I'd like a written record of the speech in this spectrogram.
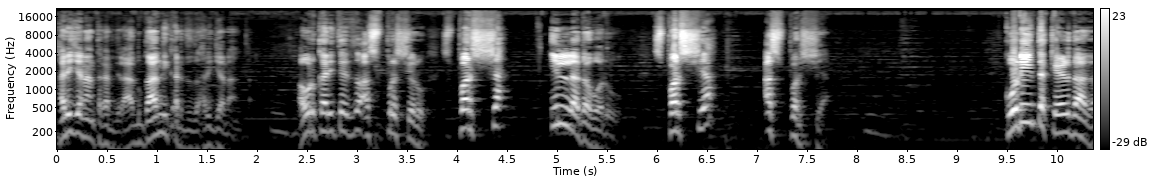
ಹರಿಜನ ಅಂತ ಕರೆದಿಲ್ಲ. ಅದು ಗಾಂಧಿ ಕರೆದದ್ದು ಹರಿಜನ ಅಂತ. ಅವರು ಕರಿತಾ ಇದ್ದು ಅಸ್ಪೃಶ್ಯರು. ಸ್ಪರ್ಶ ಇಲ್ಲದವರು. ಸ್ಪರ್ಶ ಅಸ್ಪರ್ಶ್ಯ. ಕೊಡಿ ಅಂತ ಕೇಳಿದಾಗ,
